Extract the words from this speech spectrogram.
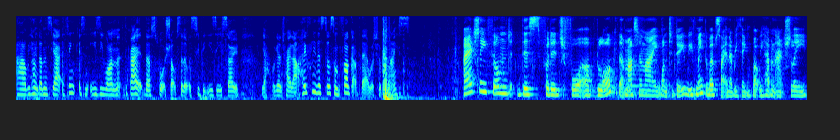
Uh, we haven't done this yet. I think it's an easy one. The guy at the sports shop said it was super easy. So yeah, we're going to try it out. Hopefully there's still some fog up there, which would be nice. I actually filmed this footage for a blog that Martin and I want to do. We've made the website and everything, but we haven't actually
